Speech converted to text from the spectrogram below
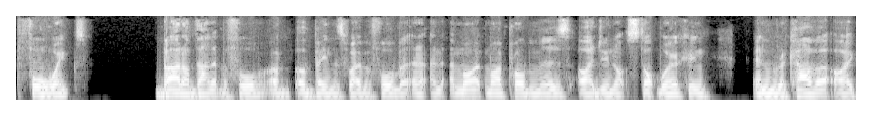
four weeks, but I've done it before. I've, I've been this way before, but, and, and my, my problem is I do not stop working and recover. I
